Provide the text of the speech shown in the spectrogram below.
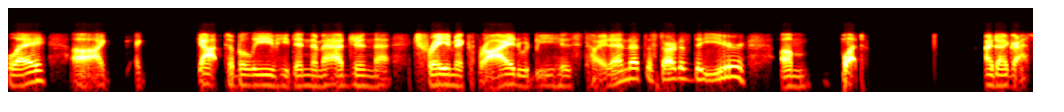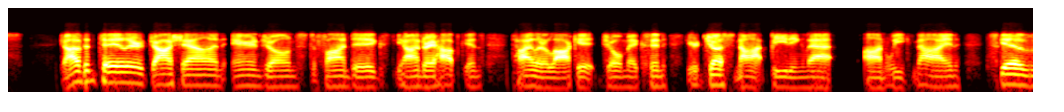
play. Uh, I, I got to believe he didn't imagine that Trey McBride would be his tight end at the start of the year. Um, but I digress. Jonathan Taylor, Josh Allen, Aaron Jones, Stefon Diggs, DeAndre Hopkins, Tyler Lockett, Joe Mixon. You're just not beating that on week nine. Skiv,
